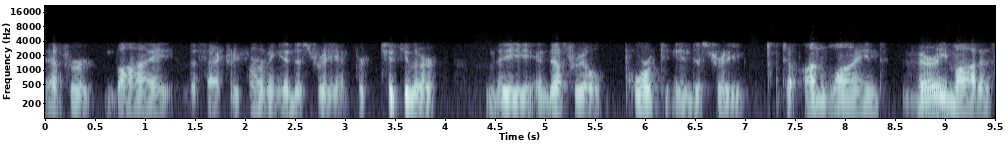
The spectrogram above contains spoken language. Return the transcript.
effort by the factory farming industry, in particular the industrial pork industry, to unwind very modest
